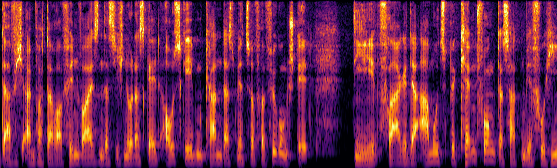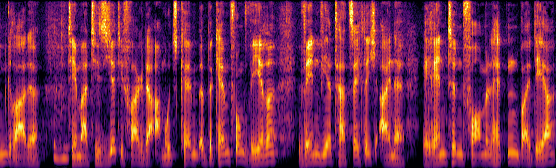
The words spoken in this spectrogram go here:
Darf ich einfach darauf hinweisen, dass ich nur das Geld ausgeben kann, das mir zur Verfügung steht. Die Frage der Armutsbekämpfung, das hatten wir vorhin gerade mhm. thematisiert, die Frage der Armutsbekämpfung wäre, wenn wir tatsächlich eine Rentenformel hätten, bei der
